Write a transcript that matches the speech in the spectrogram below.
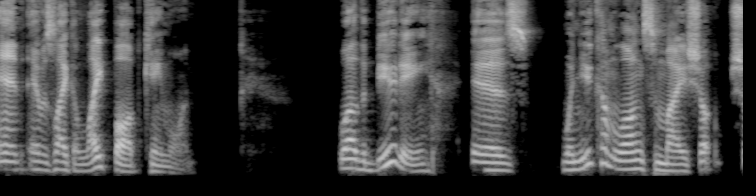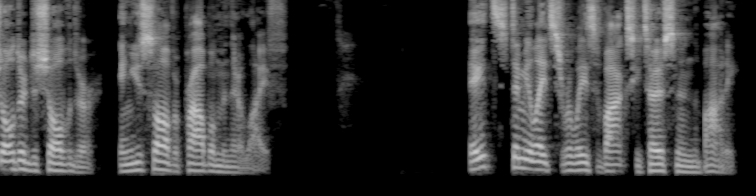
and it was like a light bulb came on. Well, the beauty is when you come along somebody sh- shoulder to shoulder and you solve a problem in their life, it stimulates the release of oxytocin in the body.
